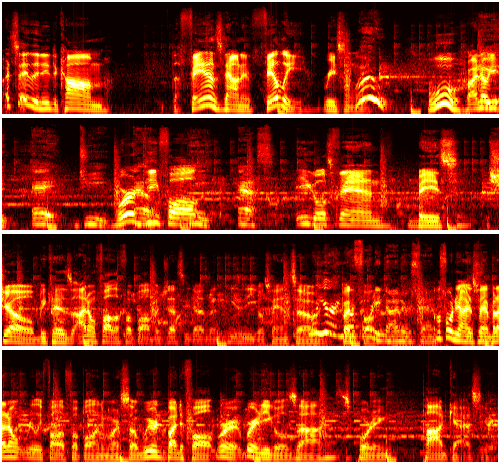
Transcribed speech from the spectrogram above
I'd say they need to calm the fans down in Philly recently. Woo! Woo! I know you, A G. We're default- S Eagles fan base show because I don't follow football, but Jesse doesn't. He's an Eagles fan, so Well, you're, you're a 49ers fan. I'm a 49ers fan, but I don't really follow football anymore. So we're by default. We're we're an Eagles uh, supporting podcast here.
